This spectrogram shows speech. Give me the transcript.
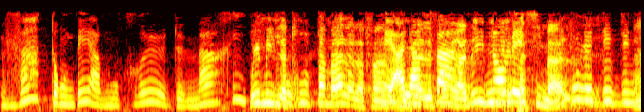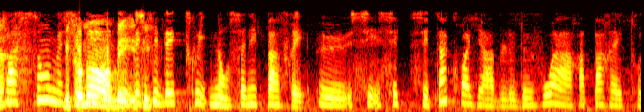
va tomber amoureux de Marie. Oui, mais il la trouve pas mal à la fin. mais à la première fin, année, il dit non est mais pas si mal. vous le dites d'une Hein façon, monsieur comment Mais qui, qui détruit. Non, ce n'est pas vrai. Euh, c'est incroyable de voir apparaître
